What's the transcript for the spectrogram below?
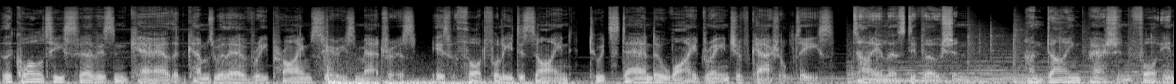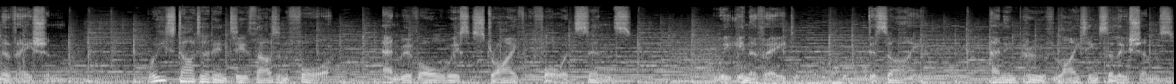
The quality service and care that comes with every Prime Series mattress is thoughtfully designed to withstand a wide range of casualties. Tireless devotion, undying passion for innovation. We started in 2004 and we've always strived forward since. We innovate, design, and improve lighting solutions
